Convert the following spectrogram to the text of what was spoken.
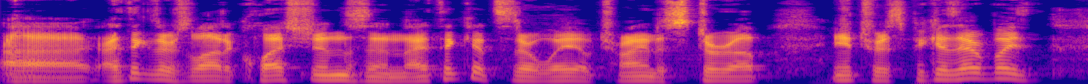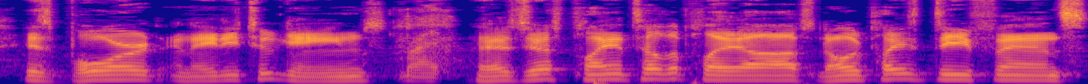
Uh, I think there's a lot of questions, and I think it's their way of trying to stir up interest because everybody is bored in 82 games. Right. They're just playing till the playoffs. No Nobody plays defense.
